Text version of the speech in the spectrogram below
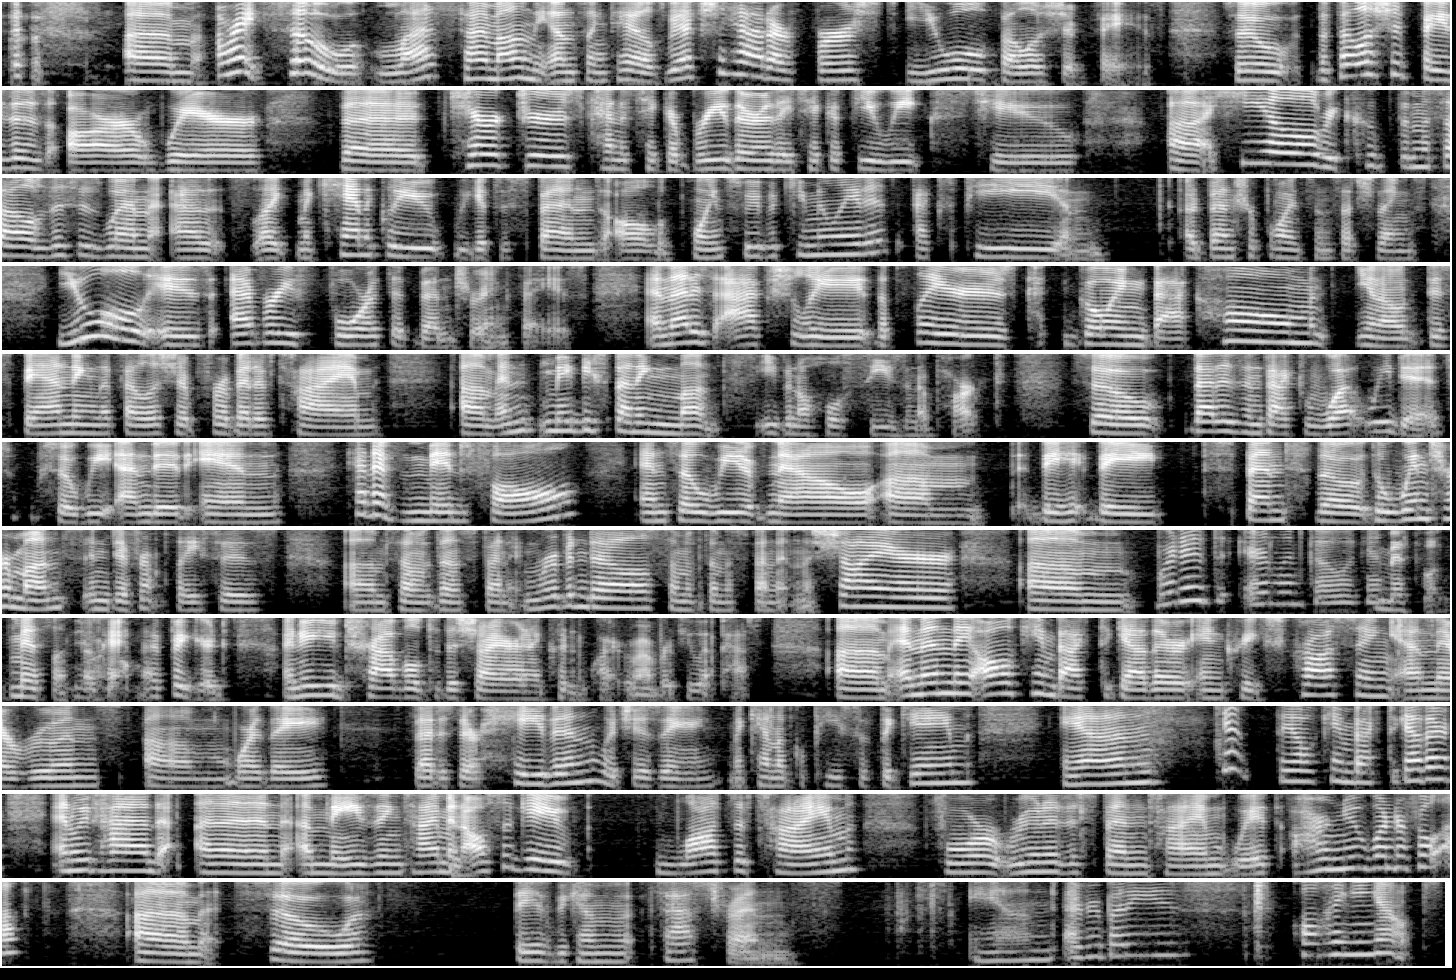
Um, all right, so last time on the Unsung Tales, we actually had our first Yule Fellowship phase. So the Fellowship phases are where the characters kind of take a breather. They take a few weeks to uh, heal, recoup themselves. This is when, as like mechanically, we get to spend all the points we've accumulated, XP and adventure points and such things. Yule is every fourth adventuring phase. And that is actually the players going back home, you know, disbanding the fellowship for a bit of time. Um, and maybe spending months, even a whole season apart. So that is in fact what we did. So we ended in kind of mid fall, and so we have now um, they they spent the the winter months in different places. Um, some of them spent it in Rivendell. Some of them spent it in the Shire. Um, where did Erland go again? Mithlond. Mithlond. Yeah. Okay, I figured. I knew you traveled to the Shire, and I couldn't quite remember if you went past. Um, and then they all came back together in Creek's Crossing and their ruins, um, where they that is their haven, which is a mechanical piece of the game. And yeah, they all came back together, and we've had an amazing time, and also gave lots of time for Runa to spend time with our new wonderful elf. Um, so they have become fast friends, and everybody's all hanging out.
